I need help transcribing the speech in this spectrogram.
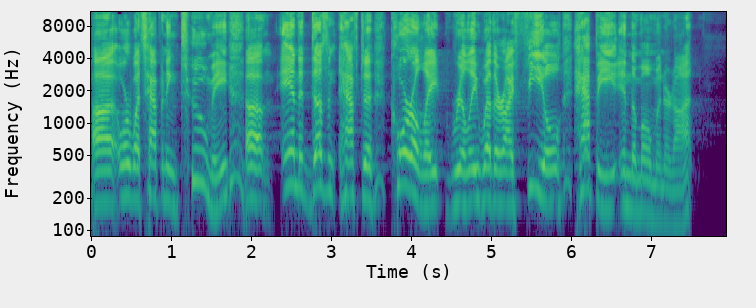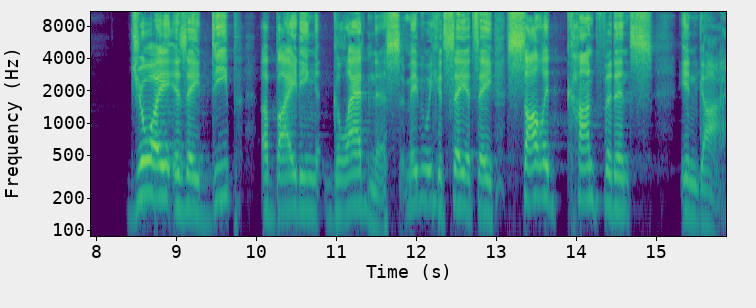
uh, or what's happening to me. Uh, and it doesn't have to correlate really whether I feel happy in the moment or not. Joy is a deep, abiding gladness. Maybe we could say it's a solid confidence in God.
